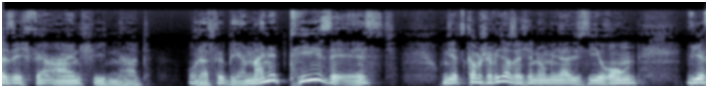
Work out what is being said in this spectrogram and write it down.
er sich für A entschieden hat oder für B. Und meine These ist, und jetzt kommen schon wieder solche Nominalisierungen, wir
